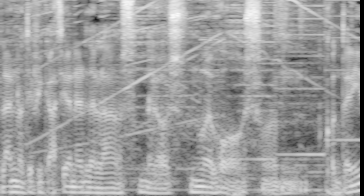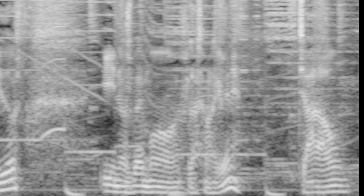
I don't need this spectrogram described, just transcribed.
las notificaciones de los, de los nuevos um, contenidos y nos vemos la semana que viene. Chao.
